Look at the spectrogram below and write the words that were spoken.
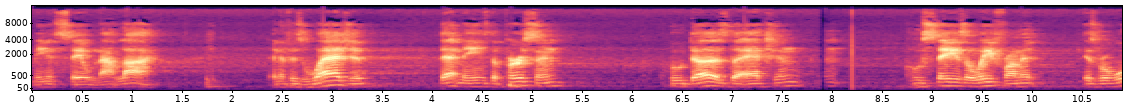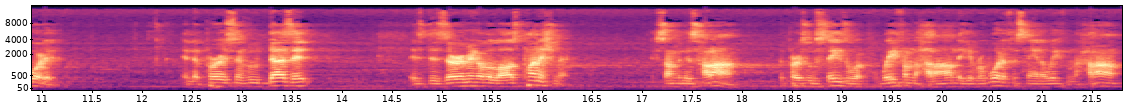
Meaning they will not lie. And if it's wajib, that means the person who does the action, who stays away from it, is rewarded. And the person who does it is deserving of Allah's punishment. Something is haram, the person who stays away from the haram, they get rewarded for staying away from the haram.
